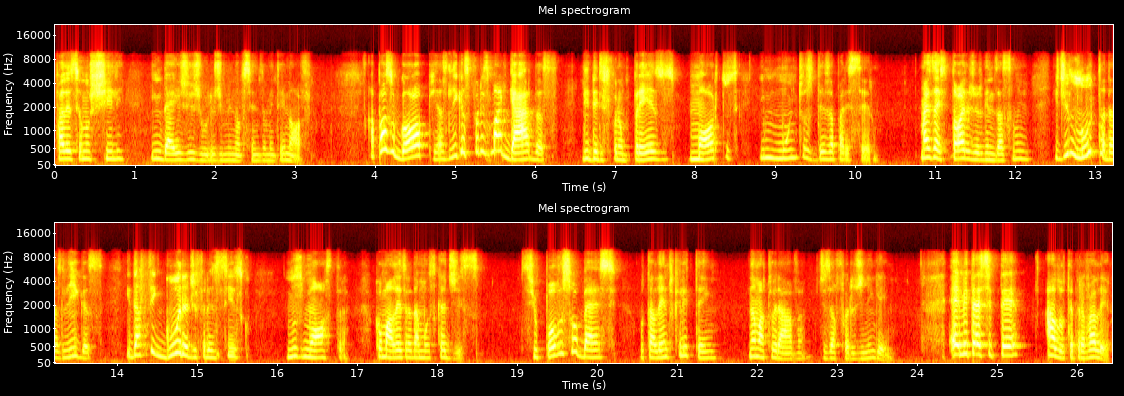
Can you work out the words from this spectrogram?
Faleceu no Chile em 10 de julho de 1999. Após o golpe, as ligas foram esmagadas, líderes foram presos, mortos e muitos desapareceram. Mas a história de organização e de luta das ligas e da figura de Francisco nos mostra, como a letra da música diz: se o povo soubesse o talento que ele tem, não maturava desaforo de ninguém. MTST, a luta é para valer.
